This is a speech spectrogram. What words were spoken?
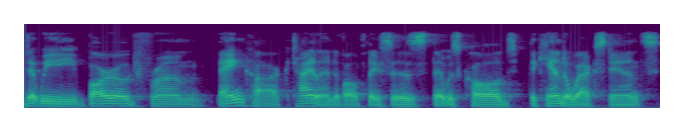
that we borrowed from Bangkok, Thailand, of all places, that was called the Candle Wax Dance.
